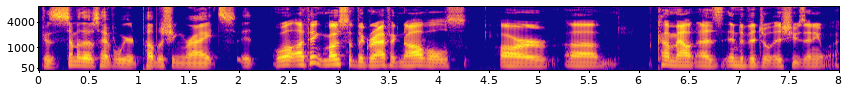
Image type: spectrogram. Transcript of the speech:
Because some of those have weird publishing rights. It Well, I think most of the graphic novels are um, come out as individual issues anyway.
